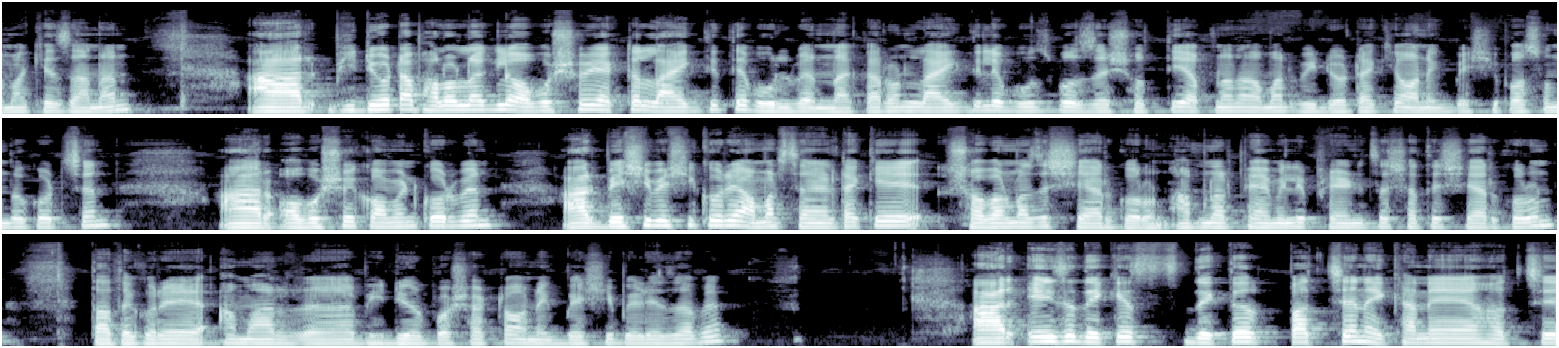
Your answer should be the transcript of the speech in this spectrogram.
আমাকে জানান। আর ভিডিওটা ভালো লাগলে অবশ্যই একটা লাইক দিতে ভুলবেন না, কারণ লাইক দিলে বুঝব যে সত্যি আপনারা আমার ভিডিওটাকে অনেক বেশি পছন্দ করছেন। আর অবশ্যই কমেন্ট করবেন। আর বেশি বেশি করে আমার চ্যানেলটাকে সবার মাঝে শেয়ার করুন, আপনার ফ্যামিলি ফ্রেন্ডসদের সাথে শেয়ার করুন, তাতে করে আমার ভিডিওর প্রসারটা অনেক বেশি বেড়ে যাবে। আর এই যে দেখে, দেখতে পাচ্ছেন এখানে হচ্ছে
